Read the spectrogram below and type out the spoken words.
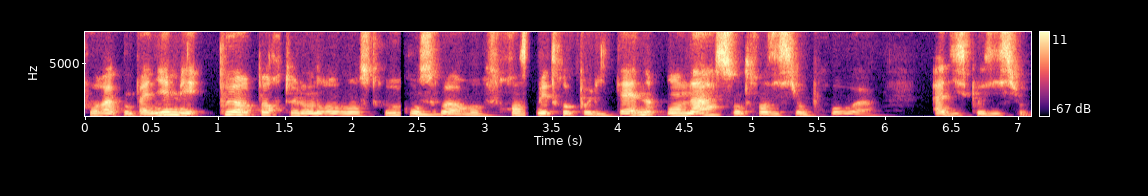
pour accompagner, mais peu importe l'endroit où on se trouve, qu'on mm. soit en France métropolitaine, on a son transition pro euh, à disposition.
